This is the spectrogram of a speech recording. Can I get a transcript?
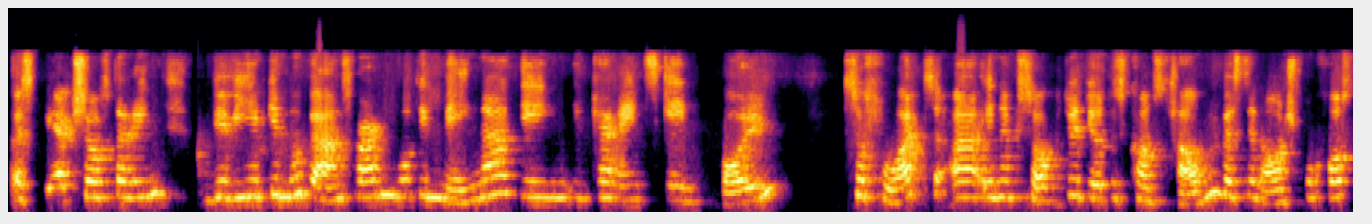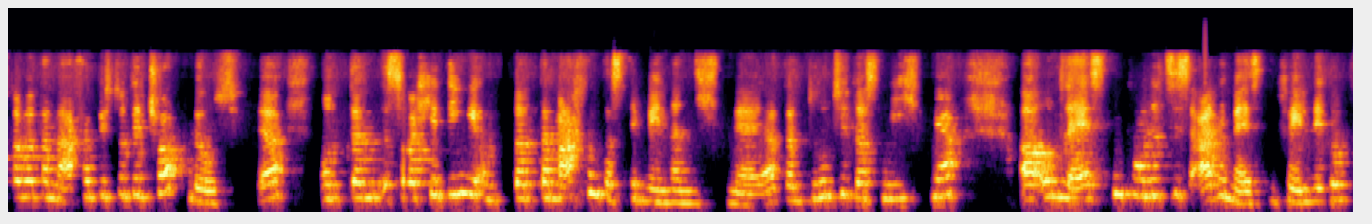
als Gewerkschafterin, wir, wir genug Anfragen, wo die Männer, die in, in Karenz gehen wollen, sofort äh, ihnen gesagt wird, ja, das kannst haben, weil du den Anspruch hast, aber danach bist du den Job los. Ja? Und dann solche Dinge, und dann, dann machen das die Männer nicht mehr. Ja? Dann tun sie das nicht mehr äh, und leisten können sie es auch in den meisten Fällen nicht. Und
